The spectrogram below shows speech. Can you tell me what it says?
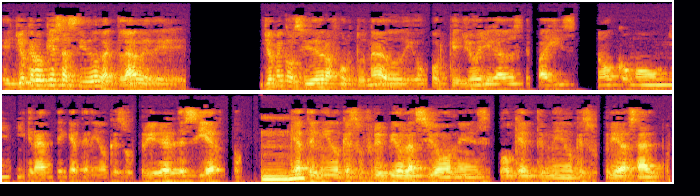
Eh, Yo creo que esa ha sido la clave de... Yo me considero afortunado, digo, porque yo he llegado a este país no como un inmigrante que ha tenido que sufrir el desierto, que ha tenido que sufrir violaciones o que ha tenido que sufrir asalto.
